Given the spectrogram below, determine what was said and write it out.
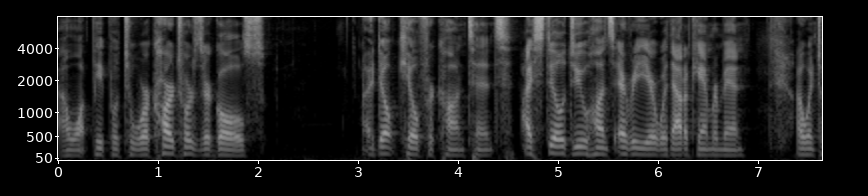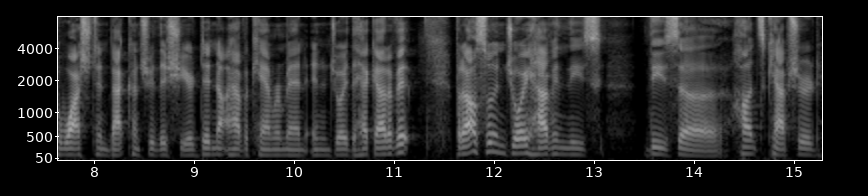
I want people to work hard towards their goals. I don't kill for content. I still do hunts every year without a cameraman. I went to Washington backcountry this year, did not have a cameraman, and enjoyed the heck out of it. But I also enjoy having these these uh, hunts captured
